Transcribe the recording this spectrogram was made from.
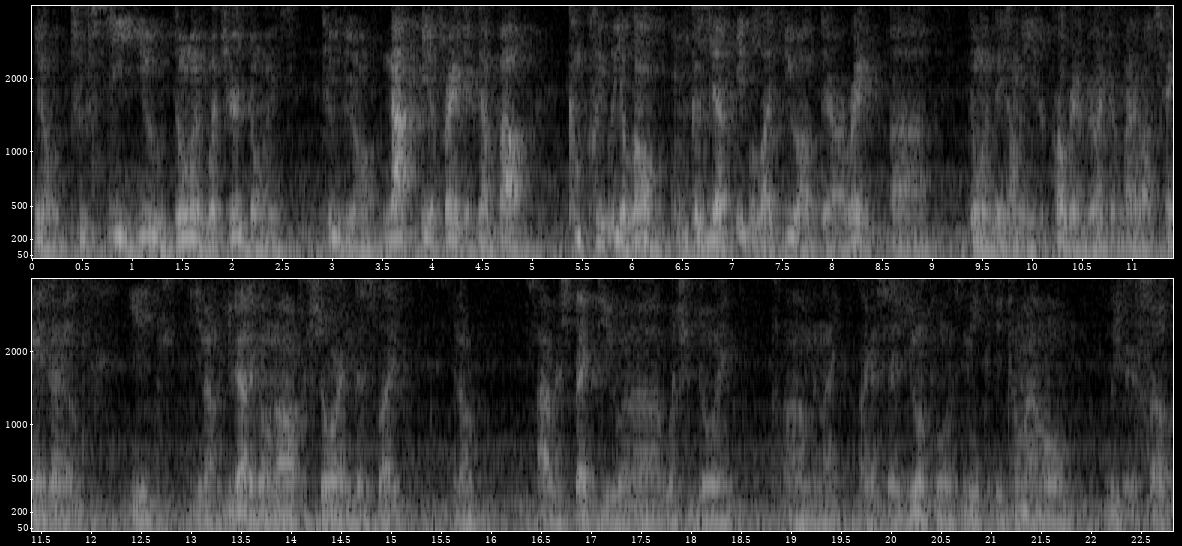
you know, to see you doing what you're doing, to you know, not be afraid to jump out completely alone, Mm-hmm. because you have people like you out there already uh, doing things. I mean, you're the program director of Mind About Change. I mean, you you know, you got it going on for sure, and just like, you know, I respect you and uh, what you're doing. Um, and like like I said, you influenced me to become my own leader. So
